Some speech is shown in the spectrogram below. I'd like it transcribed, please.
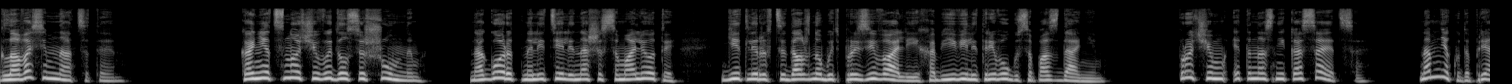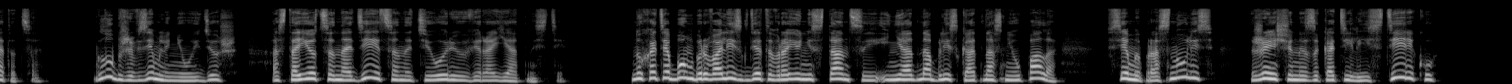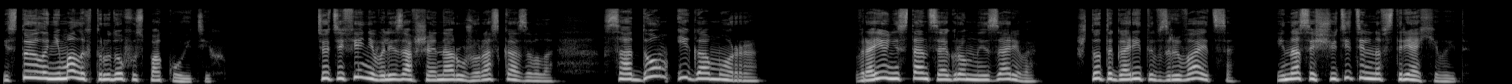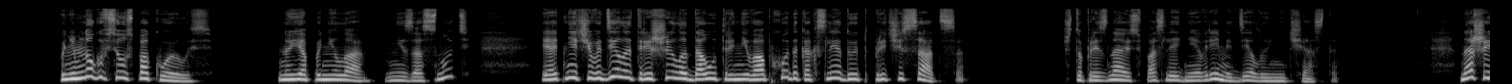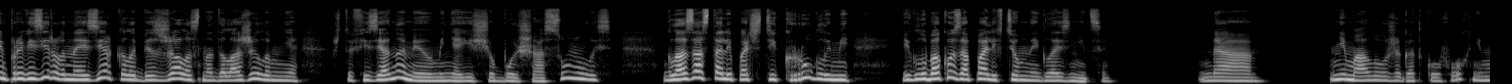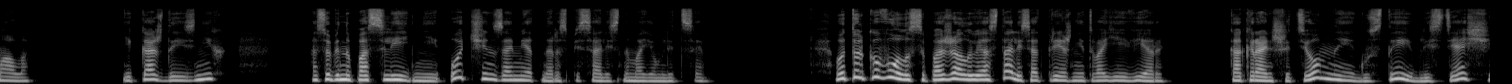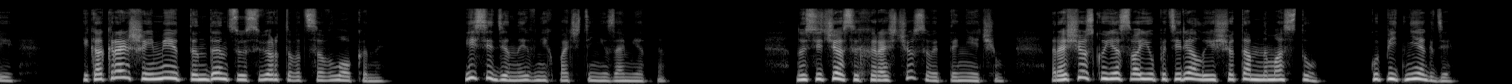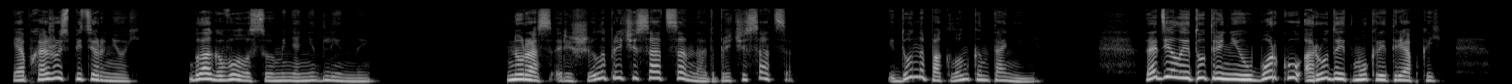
Глава 17. Конец ночи выдался шумным. На город налетели наши самолеты. Гитлеровцы, должно быть, прозевали их, объявили тревогу с опозданием. Впрочем, это нас не касается. Нам некуда прятаться. Глубже в землю не уйдешь. Остается надеяться на теорию вероятности. Но хотя бомбы рвались где-то в районе станции и ни одна близко от нас не упала, все мы проснулись, женщины закатили истерику — и стоило немалых трудов успокоить их. Тетя Феня, вылезавшая наружу, рассказывала «Содом и Гоморра». В районе станции огромное зарево, что-то горит и взрывается, и нас ощутительно встряхивает. Понемногу все успокоилось. Но я поняла, не заснуть, и от нечего делать решила до утреннего обхода как следует причесаться, что, признаюсь, в последнее время делаю нечасто. Наше импровизированное зеркало безжалостно доложило мне, что физиономия у меня еще больше осунулась, глаза стали почти круглыми и глубоко запали в темные глазницы. Да, немало уже годков, ох, немало. И каждый из них, особенно последние, очень заметно расписались на моем лице. Вот только волосы, пожалуй, и остались от прежней твоей веры как раньше темные, густые, блестящие, и как раньше имеют тенденцию свертываться в локоны. И седины в них почти незаметно. Но сейчас их и расчесывать-то нечем. Расческу я свою потеряла еще там на мосту. Купить негде. И обхожусь пятерней. Благо, волосы у меня не длинные. Ну, раз решила причесаться, надо причесаться. Иду на поклон к Антонине. Та делает утреннюю уборку, орудует мокрой тряпкой.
